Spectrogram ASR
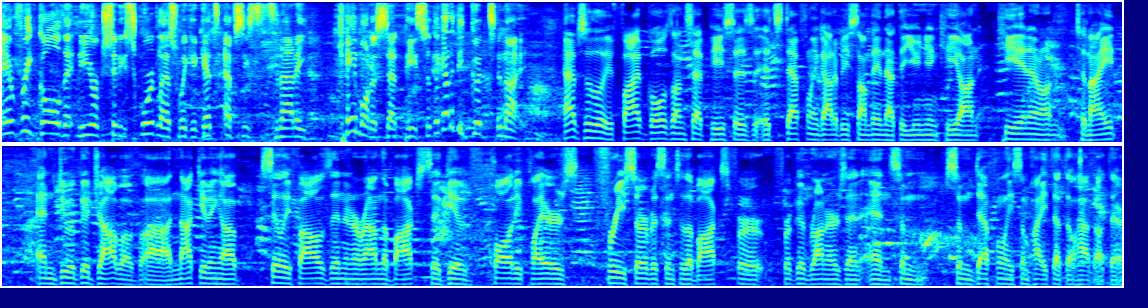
Every goal that New York City scored last week against FC Cincinnati came on a set piece, so they got to be good tonight. Absolutely. Five goals on set pieces. It's definitely got to be something that the Union key on key in on tonight and do a good job of uh, not giving up silly fouls in and around the box to give quality players free service into the box for, for good runners and, and some some definitely some height that they'll have out there.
